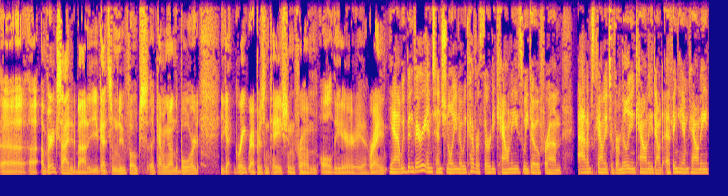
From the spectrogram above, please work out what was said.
Uh, uh, I'm very excited about it. You got some new folks uh, coming on the board. You got great representation from all the area, right? Yeah, we've been very intentional. You know, we cover 30 counties. We go from Adams County to Vermilion County down to Effingham County.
